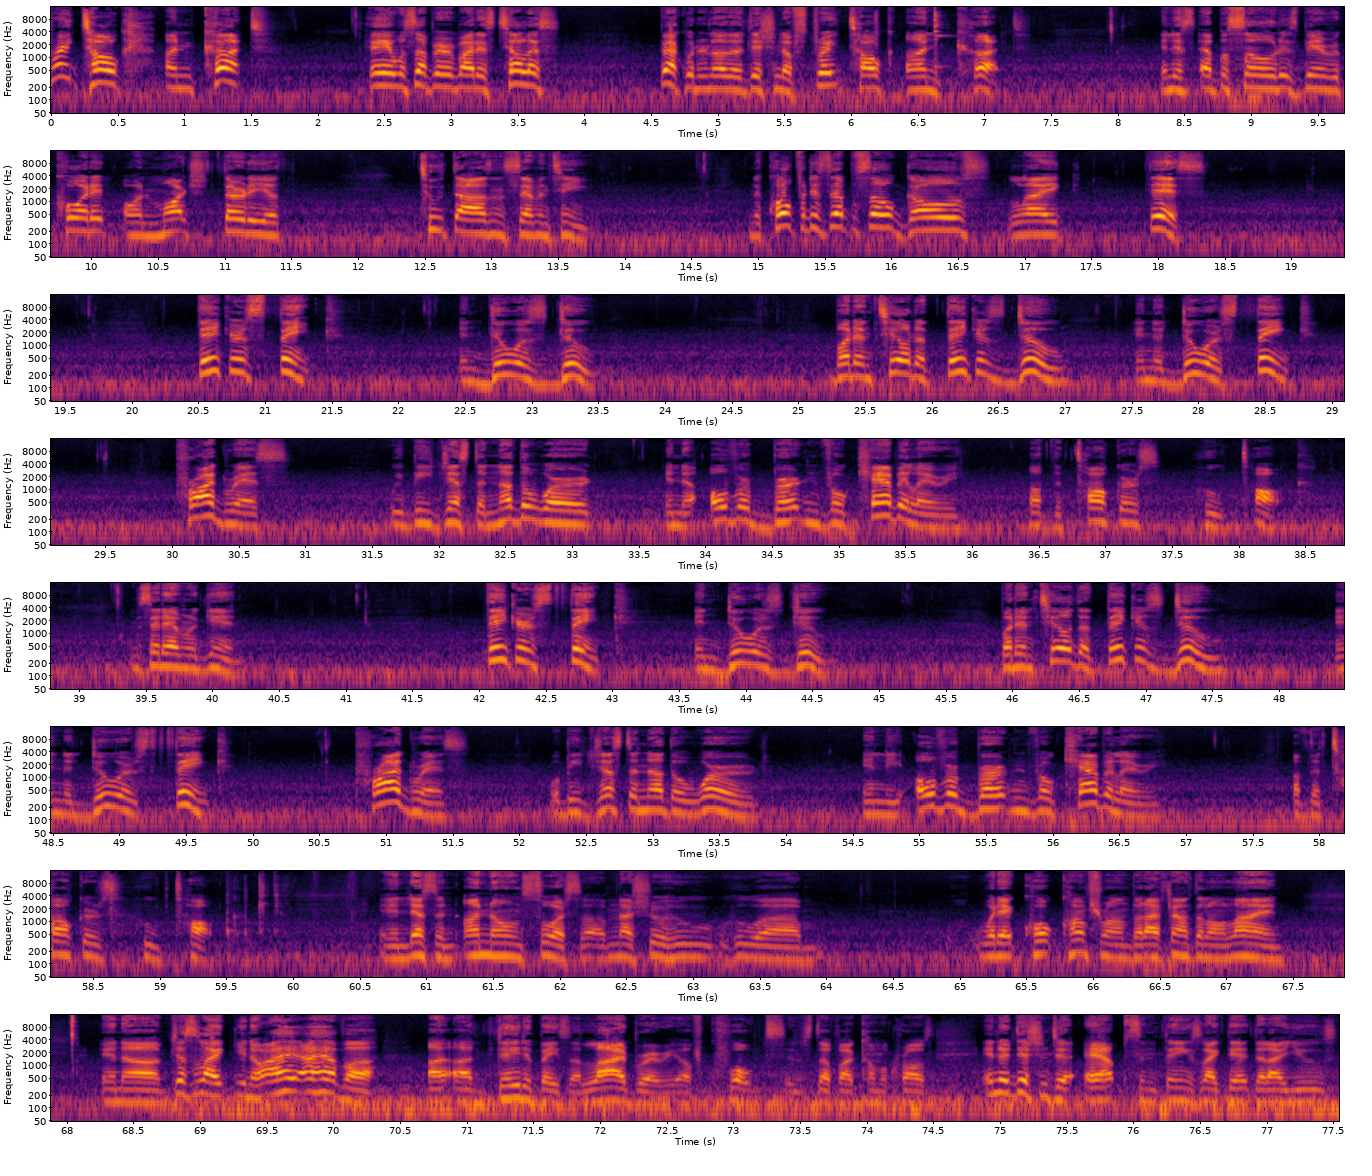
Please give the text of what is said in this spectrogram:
Straight Talk Uncut. Hey, what's up, everybody? It's Tellis back with another edition of Straight Talk Uncut. And this episode is being recorded on March 30th, 2017. And the quote for this episode goes like this Thinkers think and doers do. But until the thinkers do and the doers think, progress will be just another word in the overburdened vocabulary of the talkers who talk. Let me say that one again. Thinkers think and doers do. But until the thinkers do and the doers think, progress will be just another word in the overburdened vocabulary of the talkers who talk. And that's an unknown source. I'm not sure who who um, where that quote comes from, but I found it online. And uh, just like you know, I, I have a, a, a database, a library of quotes and stuff I come across, in addition to apps and things like that that I use.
